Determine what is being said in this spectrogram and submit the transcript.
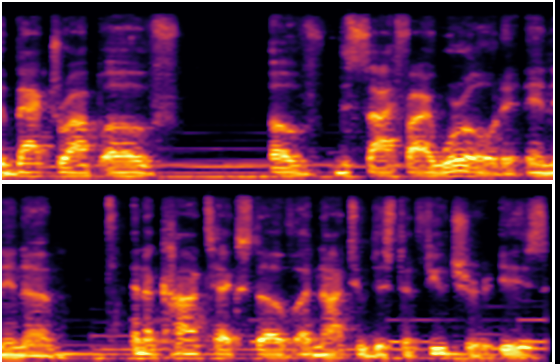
the backdrop of of the sci-fi world and in a in a context of a not too distant future is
